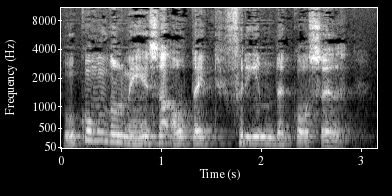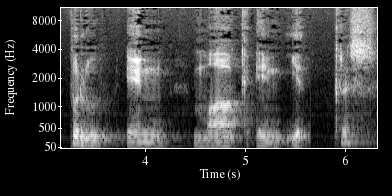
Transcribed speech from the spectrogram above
Hoekom wil mense altyd vreemde kosse proe en maak en eet? Chris,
